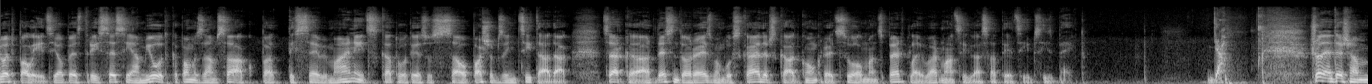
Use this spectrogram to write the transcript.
Ļoti palīdz. Jau pēc trīs sesijām jūtu, ka pamazām sāku pati sevi mainīt, skatoties uz savu pašapziņu citādāk. Ceru, ka ar desmito reizi man būs skaidrs, kādu konkrētu soli man spērt, lai varmācīgās savstarpējās attiecības izbeigtu. Jā. Šodien tiešām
